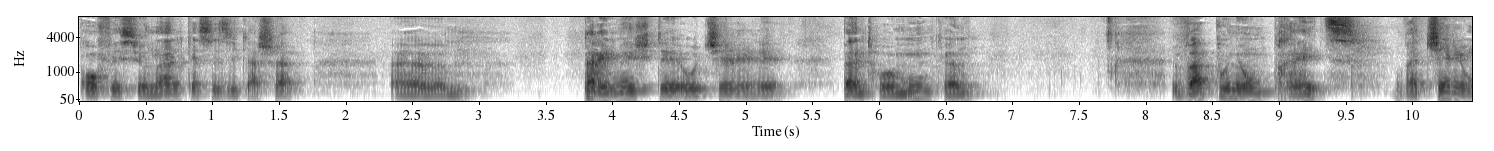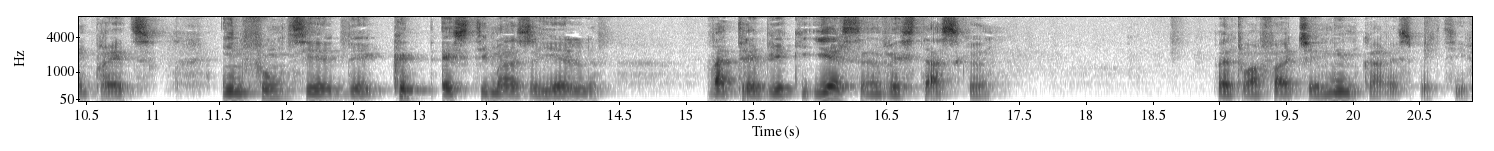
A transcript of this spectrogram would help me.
profesional, ca să zic așa, um, primește o cerere pentru o muncă, va pune un preț, va cere un preț în funcție de cât estimează el, va trebui că el să investească pentru a face munca respectivă.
